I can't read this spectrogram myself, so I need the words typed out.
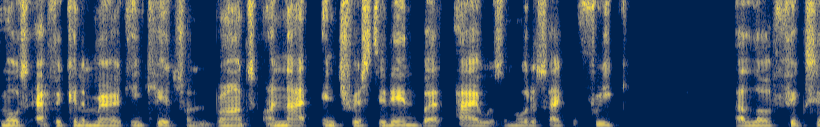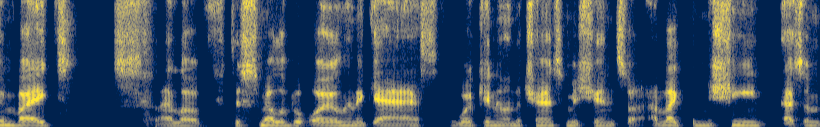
most African American kids from the Bronx are not interested in. But I was a motorcycle freak. I love fixing bikes. I love the smell of the oil and the gas, working on the transmission. So I like the machine as a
